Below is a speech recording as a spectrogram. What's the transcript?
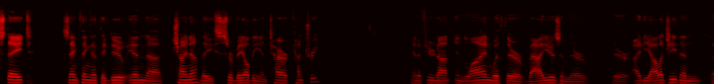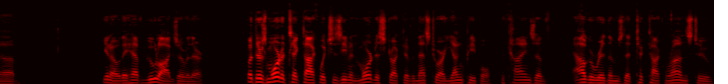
state, same thing that they do in uh, China. They surveil the entire country. And if you're not in line with their values and their their ideology, then uh, you know, they have gulags over there. But there's more to TikTok, which is even more destructive, and that's to our young people. The kinds of algorithms that TikTok runs to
